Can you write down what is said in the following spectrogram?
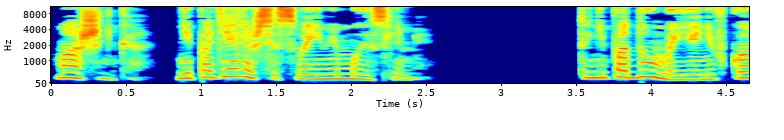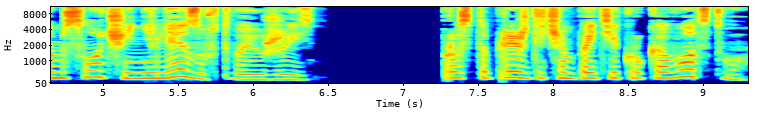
«Машенька, не поделишься своими мыслями? Ты не подумай, я ни в коем случае не лезу в твою жизнь. Просто прежде чем пойти к руководству,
